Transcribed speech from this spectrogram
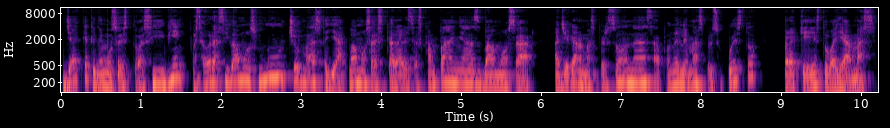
Ya que tenemos esto así bien, pues ahora sí vamos mucho más allá. Vamos a escalar esas campañas, vamos a, llegar a más personas, a ponerle más presupuesto para que esto vaya a más.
